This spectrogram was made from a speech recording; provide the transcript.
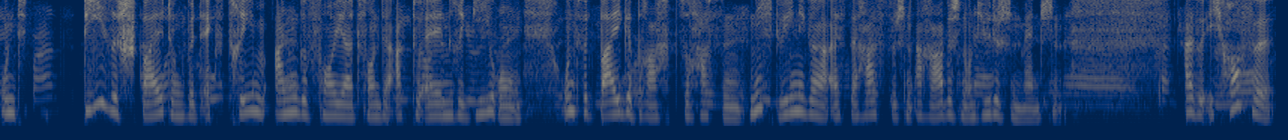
Und diese Spaltung wird extrem angefeuert von der aktuellen Regierung. Uns wird beigebracht zu hassen, nicht weniger als der Hass zwischen arabischen und jüdischen Menschen. Also ich hoffe,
